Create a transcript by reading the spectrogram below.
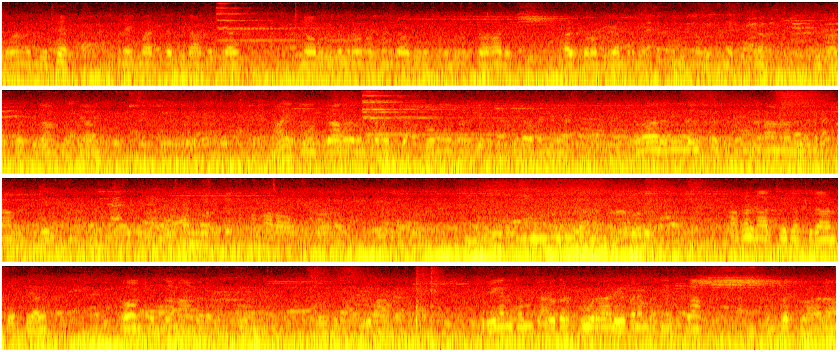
तत्र एकमात्र सर्वदां सत्याय नवभूतमरमभूतं गावति रक्षणं दुरुस्ताहात् अस्तमन्त्रं प्रदर्शनं आभरणार्थे किरान पद्याल ओम चंदनागर श्रीगंधम चारुकर्पूरा लेपनं प्रति संपद्वारां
